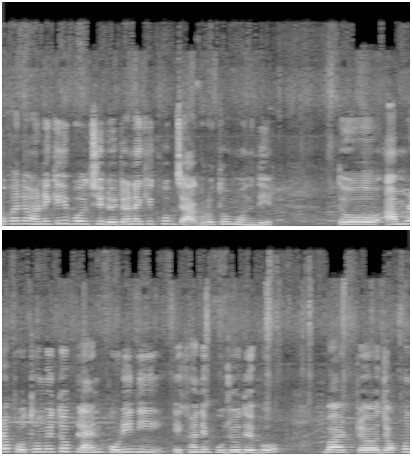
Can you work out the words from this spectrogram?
ওখানে অনেকেই বলছিল, এটা নাকি খুব জাগ্রত মন্দির। তো আমরা প্রথমে তো প্ল্যান করিনি এখানে পুজো দেব বাট যখন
